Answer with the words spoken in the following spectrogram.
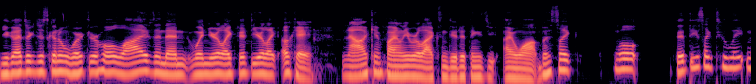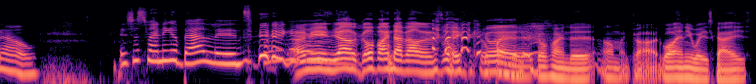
you guys are just gonna work your whole lives, and then when you're like 50, you're like, okay, now I can finally relax and do the things you, I want. But it's like, well, 50 is like too late now. it's just finding a balance. I mean, yeah, go find that balance. Like, Go, go, find ahead. it. Go find it. Oh my god. Well, anyways, guys,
